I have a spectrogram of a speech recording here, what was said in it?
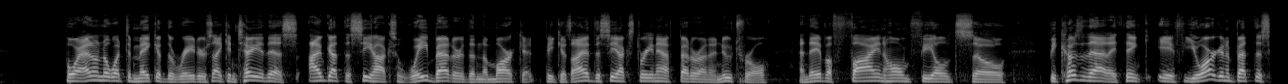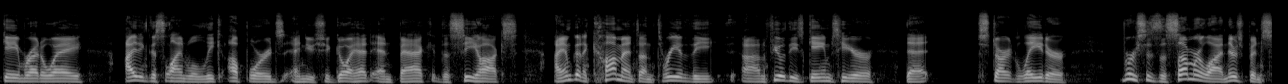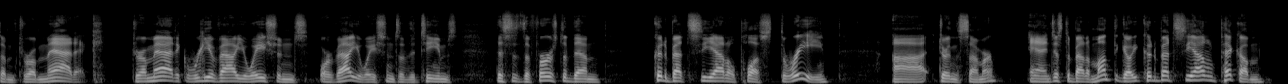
Boy, I don't know what to make of the Raiders. I can tell you this I've got the Seahawks way better than the market because I have the Seahawks three and a half better on a neutral, and they have a fine home field. So, because of that, I think if you are going to bet this game right away, I think this line will leak upwards, and you should go ahead and back the Seahawks. I am going to comment on three of the on a few of these games here that start later versus the summer line. There's been some dramatic, dramatic reevaluations or valuations of the teams. This is the first of them. Could have bet Seattle plus three uh, during the summer, and just about a month ago, you could have bet Seattle pick them.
